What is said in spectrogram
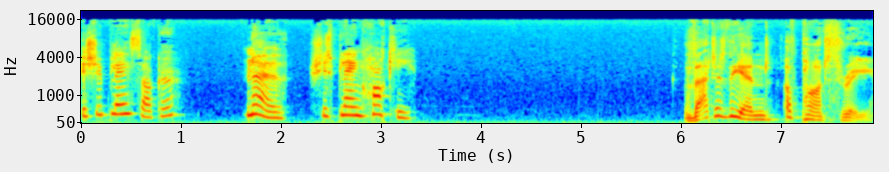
Is she playing soccer? No, she's playing hockey. That is the end of part 3.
